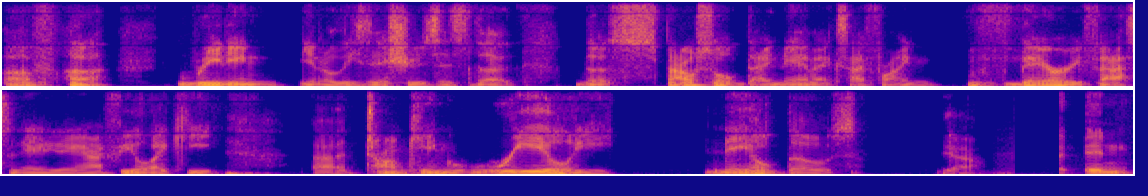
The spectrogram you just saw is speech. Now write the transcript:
of uh, reading you know these issues is the the spousal dynamics I find very fascinating. I feel like he uh Tom King really nailed those. yeah, in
